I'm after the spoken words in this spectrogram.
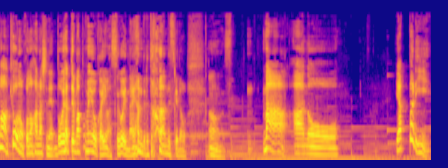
まあ今日のこの話ね、どうやってまとめようか今すごい悩んでるところなんですけど、うん。まあ、あのー、やっぱり、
